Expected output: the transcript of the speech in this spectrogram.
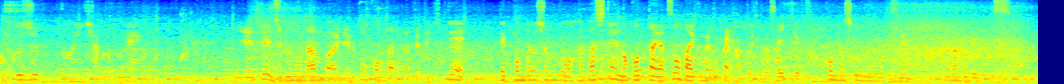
60分100円。入れて自分のナンバー入れるとこんなのが出てきてでこの領書部分を剥がして残ったやつをバイクのどっかに貼っといてくださいっていうこんな仕組みのものですね。なかなか便利です。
